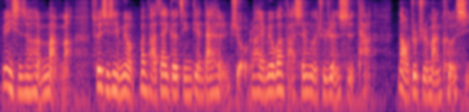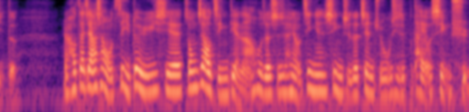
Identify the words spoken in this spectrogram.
因为你行程很满嘛，所以其实也没有办法在一个景点待很久，然后也没有办法深入的去认识它。那我就觉得蛮可惜的。然后再加上我自己对于一些宗教景点啊，或者是很有纪念性质的建筑物，其实不太有兴趣。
